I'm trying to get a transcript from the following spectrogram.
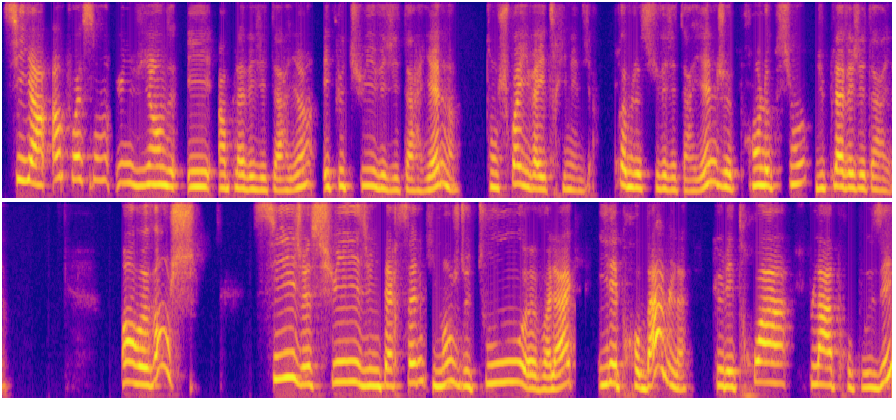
S'il y a un poisson, une viande et un plat végétarien et que tu es végétarienne, ton choix, il va être immédiat. Comme je suis végétarienne, je prends l'option du plat végétarien. En revanche, si je suis une personne qui mange de tout, euh, voilà, il est probable que les trois plats proposés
